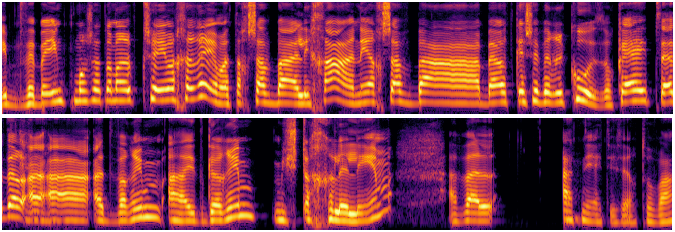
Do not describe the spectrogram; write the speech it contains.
ובאים כמו שאת אומרת קשיים אחרים, את עכשיו בהליכה, אני עכשיו בבעיות קשב וריכוז, אוקיי? בסדר? כן. הדברים, האתגרים משתכללים, אבל את נהיית יותר טובה.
